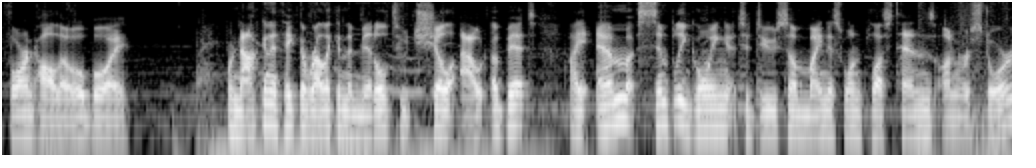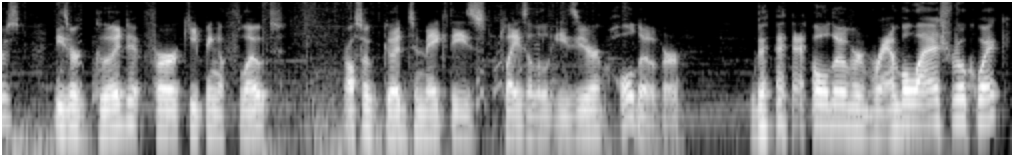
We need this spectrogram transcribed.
Thorned Hollow, oh boy. We're not going to take the relic in the middle to chill out a bit. I am simply going to do some minus 1 plus 10s on restores. These are good for keeping afloat. They're also good to make these plays a little easier. Holdover. hold over Bramble-Lash real quick.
